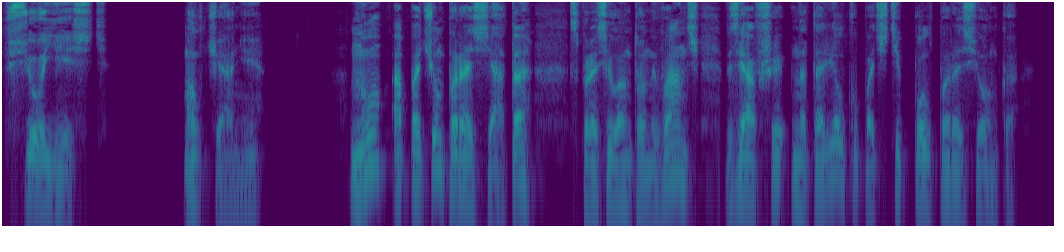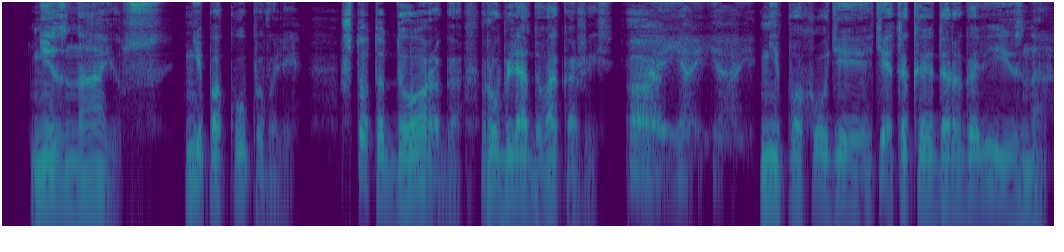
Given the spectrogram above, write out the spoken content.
все есть». Молчание. «Ну, а почем поросята?» — спросил Антон Иванович, взявший на тарелку почти пол поросенка. «Не знаю-с, не покупывали. Что-то дорого, рубля два, кажись. Ай-яй-яй, не похудеть, этакая дороговизна.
